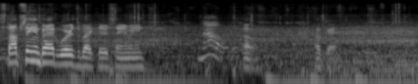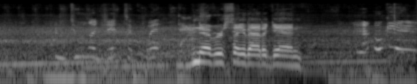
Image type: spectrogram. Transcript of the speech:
Stop saying bad words back there, Sammy. No. Oh, okay. I'm too legit to quit. Dad. Never say that again. Okay.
